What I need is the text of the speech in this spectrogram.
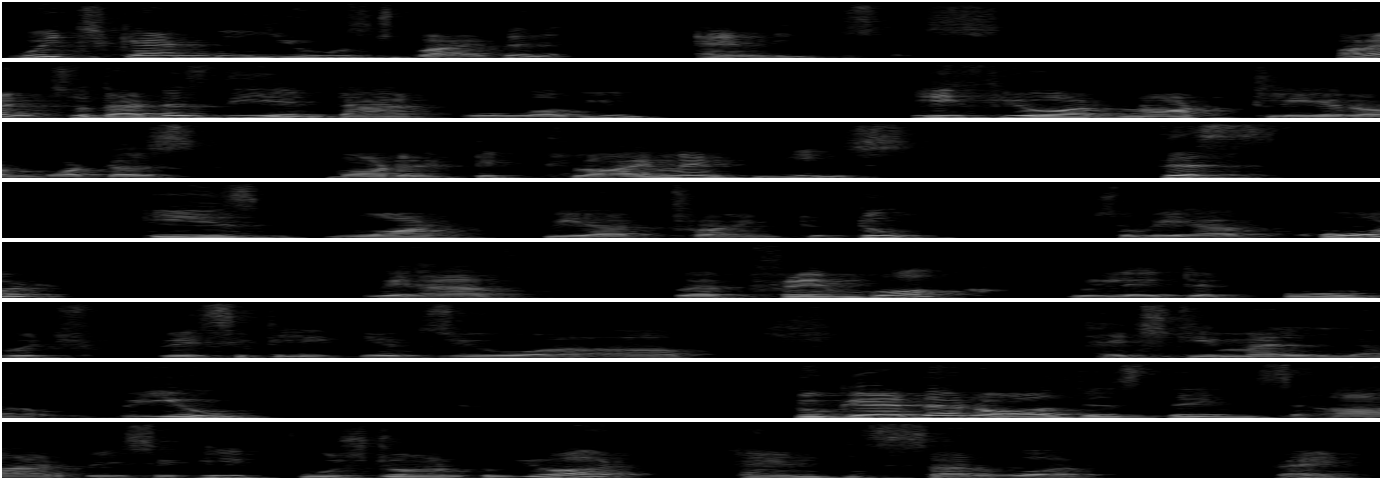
which can be used by the end users. All right, so that is the entire overview. If you are not clear on what does model deployment means, this is what we are trying to do. So we have code, we have web framework related code, which basically gives you a, a HTML uh, view. Together, all these things are basically pushed onto your end server, right?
